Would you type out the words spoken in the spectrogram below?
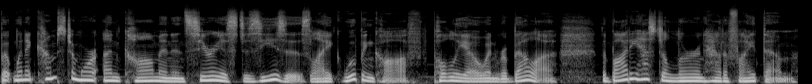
But when it comes to more uncommon and serious diseases like whooping cough, polio, and rubella, the body has to learn how to fight them.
